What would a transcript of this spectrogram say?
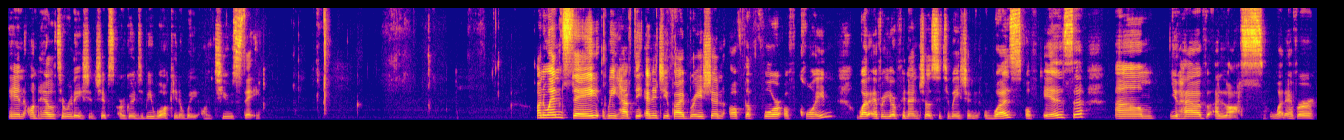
in unhealthy relationships are going to be walking away on Tuesday. On Wednesday, we have the energy vibration of the Four of Coin. Whatever your financial situation was or is, um, you have a loss. Whatever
